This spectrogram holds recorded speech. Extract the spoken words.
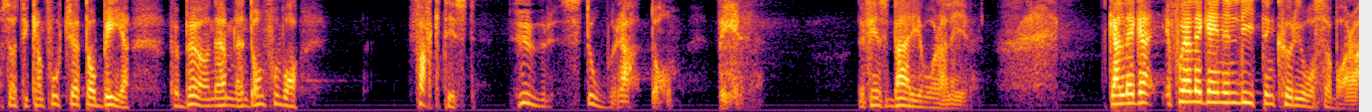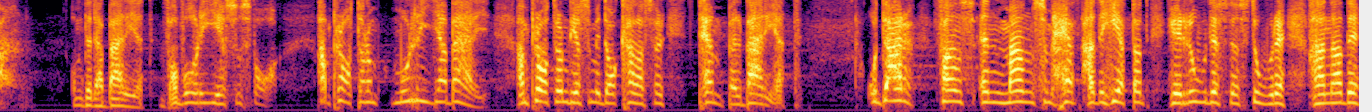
Så att vi kan fortsätta att be. För bönämnen, de får vara faktiskt hur stora de vill. Det finns berg i våra liv. Kan lägga, får jag lägga in en liten kuriosa bara? Om det där berget. Vad var det Jesus var? Han pratar om Moriaberg. Han pratar om det som idag kallas för Tempelberget. Och där fanns en man som hade hetat Herodes den store. Han, hade,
